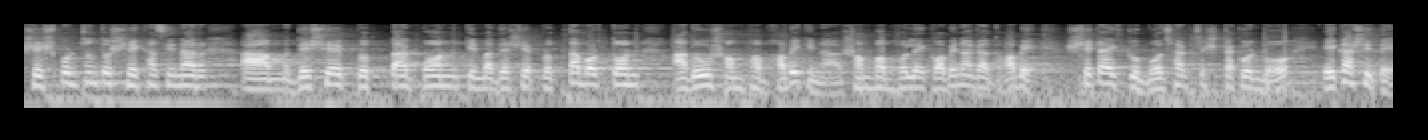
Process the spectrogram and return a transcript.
শেষ পর্যন্ত শেখ হাসিনার দেশে প্রত্যার্পণ কিংবা দেশে প্রত্যাবর্তন আদৌ সম্ভব হবে কিনা সম্ভব হলে কবে নাগাদ হবে সেটা একটু বোঝার চেষ্টা করব। একাশিতে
